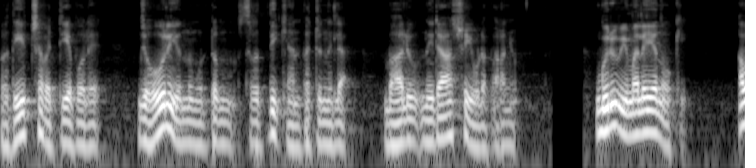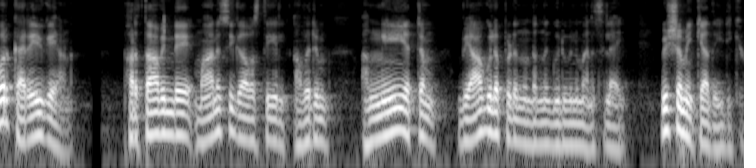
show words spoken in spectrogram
പ്രതീക്ഷ പറ്റിയ പോലെ ജോലിയൊന്നും ഒട്ടും ശ്രദ്ധിക്കാൻ പറ്റുന്നില്ല. ബാലു നിരാശയോടെ പറഞ്ഞു. ഗുരു വിമലയെ നോക്കി. അവർ കരയുകയാണ്. ഭർത്താവിന്റെ മാനസികാവസ്ഥയിൽ അവരും അങ്ങേയറ്റം വ്യാകുലപ്പെടുന്നുണ്ടെന്ന് ഗുരുവിന് മനസ്സിലായി. വിഷമിക്കാതെ ഇരിക്കൂ.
